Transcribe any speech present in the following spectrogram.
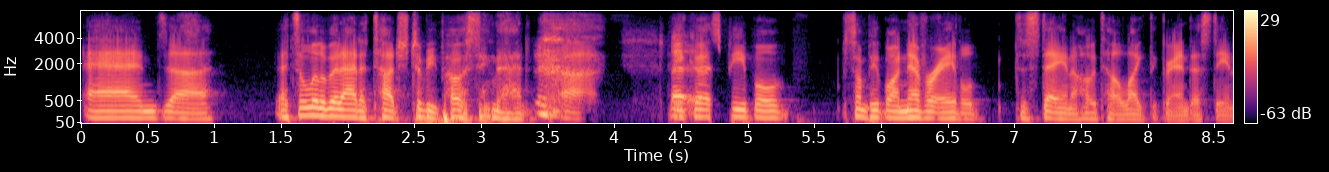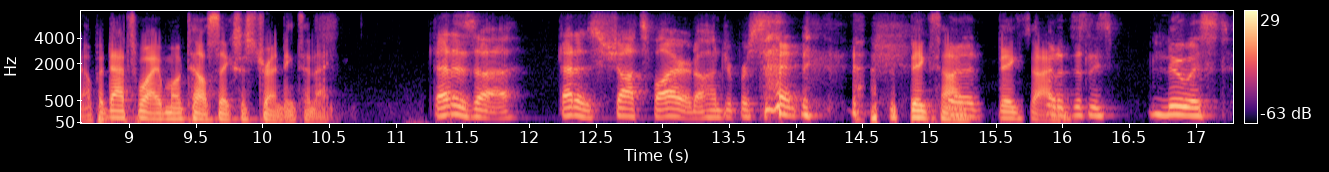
and uh, it's a little bit out of touch to be posting that uh, That- because people, some people are never able to stay in a hotel like the Grand Destino. But that's why Motel Six is trending tonight, That is uh that is shots fired 100%. big time, big time. One of. Disney's newest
